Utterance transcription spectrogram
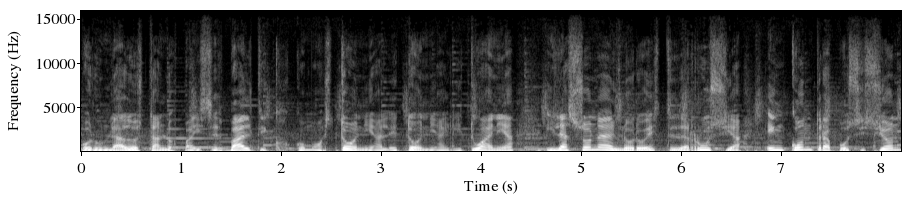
Por un lado están los países bálticos como Estonia, Letonia y Lituania y la zona del noroeste de Rusia en contraposición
